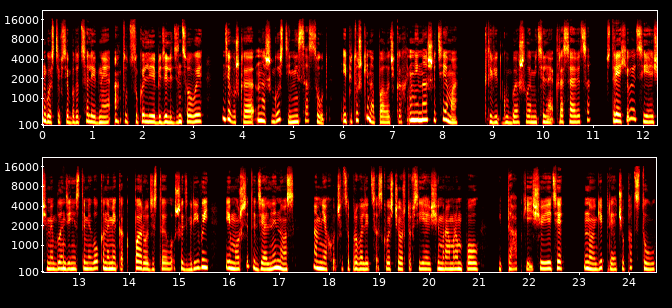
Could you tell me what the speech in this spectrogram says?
Гости все будут солидные, а тут, сука, лебеди леденцовые. Девушка, наши гости не сосут. И петушки на палочках — не наша тема». Кривит губы ошеломительная красавица, встряхивает сияющими блондинистыми локонами, как породистая лошадь гривой, и морщит идеальный нос — а мне хочется провалиться сквозь чертов сияющий мрамором пол. И тапки еще эти. Ноги прячу под стул.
